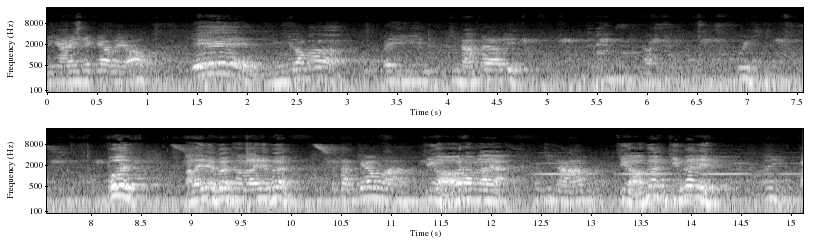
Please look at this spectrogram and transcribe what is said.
ยังไงได้แก้วแล้วเย้อย่างนี้เราก็ไปกินน้ำได้แล้วดิอะอุ้ยเฮ้ย อะไรเนี่ยเพื่อนทำอะไรเนี่ยเพื่อน ไปตัดแก้วมาจริงเหรอทำอะไรอะ มากินน้จริงเหรอเพื่อนกินด้วยดิำเฮ้ย ไป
